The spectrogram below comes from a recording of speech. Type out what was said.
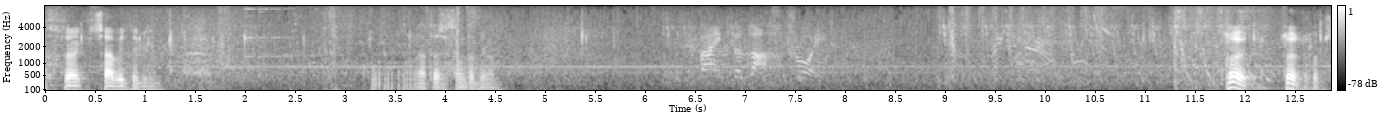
prostu jak trzeba być debilem. Ja też jestem debilem. Co, co ty robisz?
